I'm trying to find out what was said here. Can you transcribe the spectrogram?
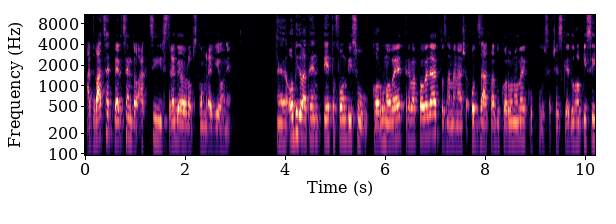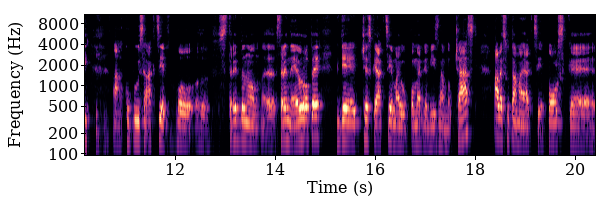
a 20% do akcií v stredoeurópskom regióne. E, obidva ten, tieto fondy sú korunové, treba povedať, to znamená, že od základu korunové kupujú sa české dlhopisy a kupujú sa akcie vo e, strednom, e, v strednej Európe, kde české akcie majú pomerne významnú časť, ale sú tam aj akcie polské,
